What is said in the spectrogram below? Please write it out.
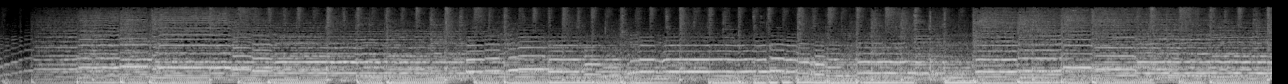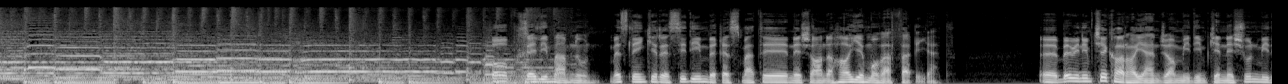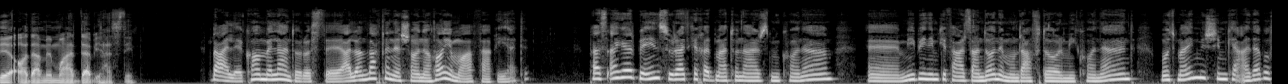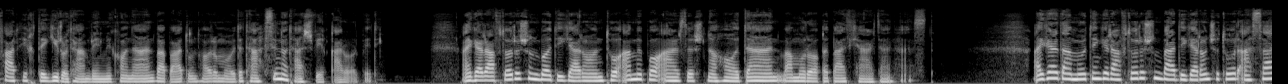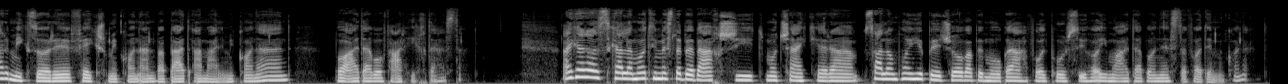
خیلی ممنون. مثل اینکه رسیدیم به قسمت نشانه های موفقیت ببینیم چه کارهایی انجام میدیم که نشون میده آدم معدبی هستیم. بله کاملا درسته. الان وقت نشانه های موفقیته. پس اگر به این صورت که خدمتون عرض می کنم می بینیم که فرزندانمون رفتار می کنند مطمئن میشیم که ادب و فرهیختگی رو تمرین می کنند و بعد اونها رو مورد تحسین و تشویق قرار بدیم. اگر رفتارشون با دیگران تو با ارزش نهادن و مراقبت کردن هست. اگر در مورد اینکه رفتارشون بر دیگران چطور اثر می‌گذاره فکر می‌کنن و بعد عمل می‌کنند با ادب و فرهیخته هستند اگر از کلماتی مثل ببخشید، متشکرم، سلام های بجا و به موقع احوال پرسی های معدبانه استفاده می کنند.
